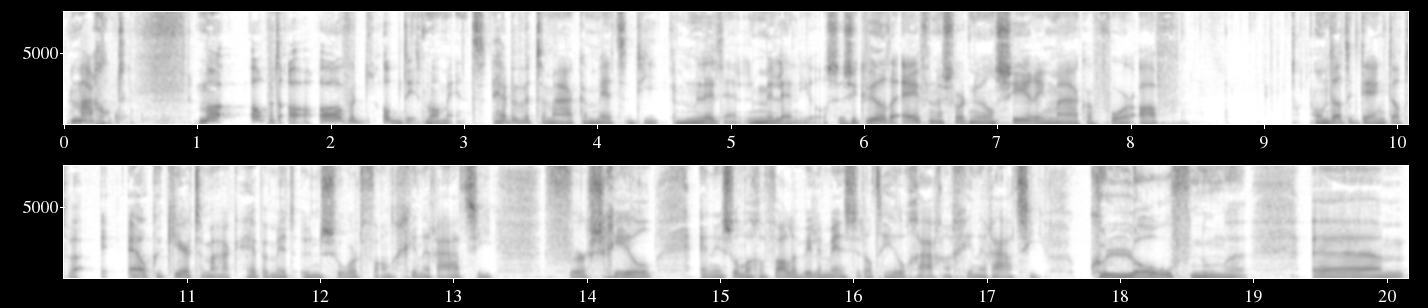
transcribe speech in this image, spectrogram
Maar goed, maar op, het, over, op dit moment hebben we te maken met die millennials. Dus ik wilde even een soort nuancering maken vooraf omdat ik denk dat we elke keer te maken hebben met een soort van generatieverschil. En in sommige gevallen willen mensen dat heel graag een generatiekloof noemen. Um,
